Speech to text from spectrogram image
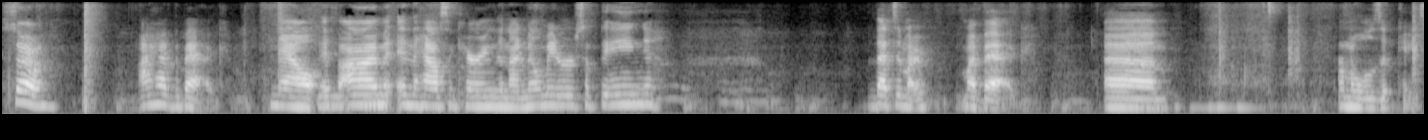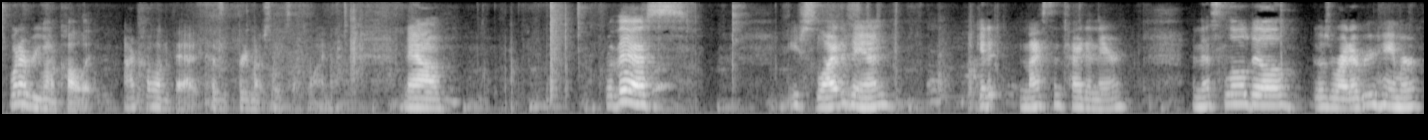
so I have the bag. Now, if I'm in the house and carrying the 9 millimeter or something, that's in my my bag, um, or my little zip case, whatever you want to call it. I call it a bag because it pretty much looks like mine. Now, for this, you slide it in, get it nice and tight in there, and this little deal goes right over your hammer,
